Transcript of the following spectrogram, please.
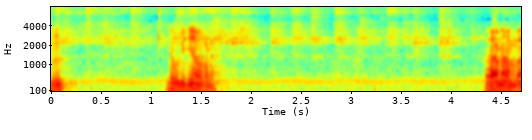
ഉം? ഇനി ഒളിഞ്ഞു നോക്കണേ. അതാണോ അമ്മ?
